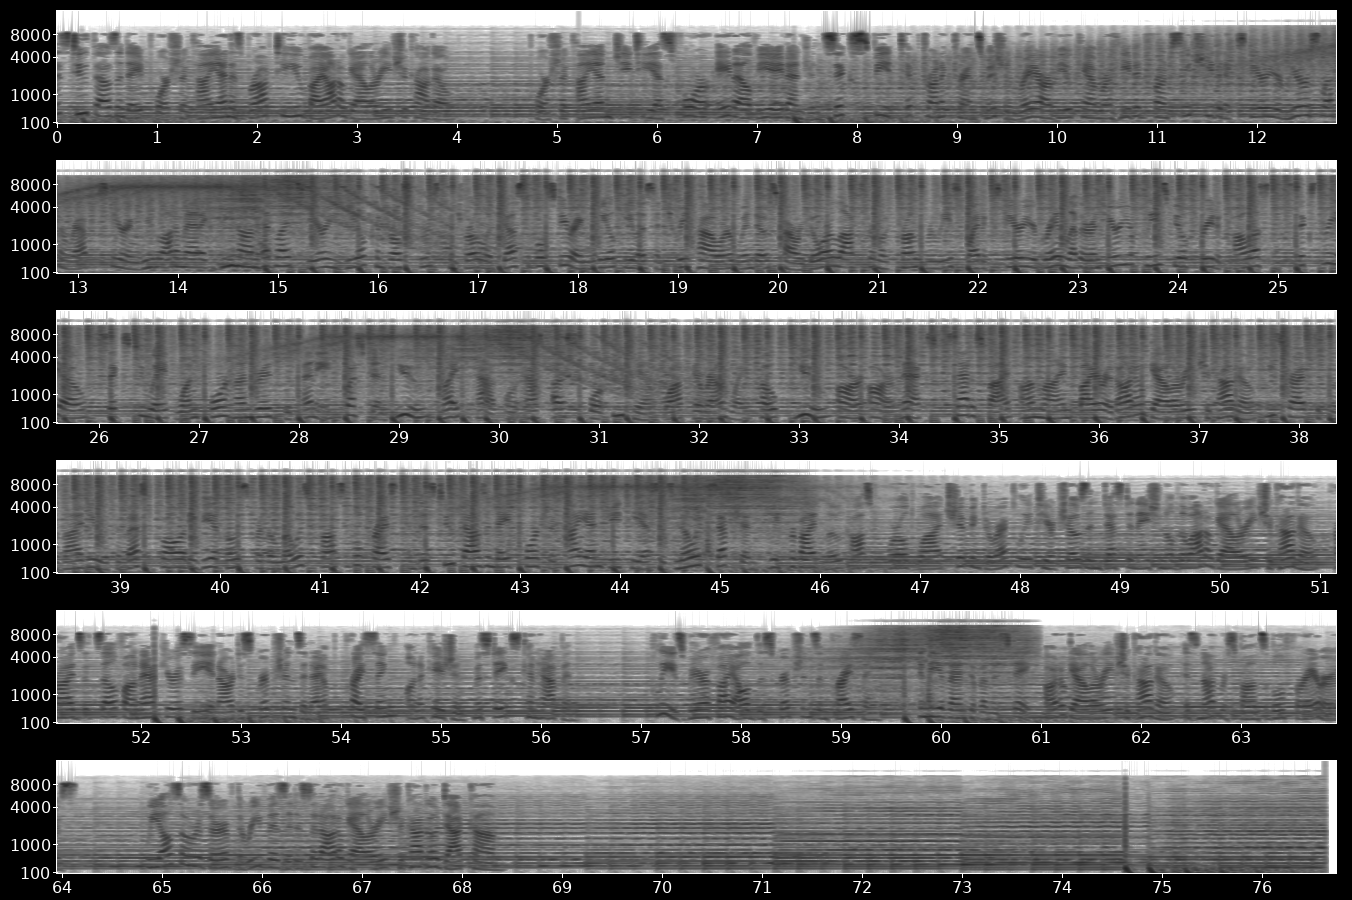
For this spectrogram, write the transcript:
This 2008 Porsche Cayenne is brought to you by Auto Gallery Chicago. Porsche Cayenne GTS 4, 8L V8 engine, 6-speed Tiptronic transmission, rear view camera, heated front seat, heated exterior mirrors, leather-wrapped steering wheel, automatic xenon headlight, steering wheel controls, cruise control, adjustable steering wheel, keyless entry, power windows, power door locks, remote trunk release, white exterior, gray leather interior. Please feel free to call us at 630-628-1400 with any question you might have or ask us for detail. Walk around way. Hope you are our next satisfied online buyer at Auto Gallery Chicago. We strive to provide you with the best quality vehicles for the lowest possible price, and this 2008 Porsche Cayenne GTS is no exception. We provide low-cost worldwide shipping directly to your chosen destination. Although Auto Gallery Chicago prides itself on accuracy in our descriptions and amp pricing, on occasion, mistakes can happen. Please verify all descriptions and pricing. In the event of a mistake, Auto Gallery Chicago is not responsible for errors. We also reserve the revisit us at AutoGalleryChicago.com.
